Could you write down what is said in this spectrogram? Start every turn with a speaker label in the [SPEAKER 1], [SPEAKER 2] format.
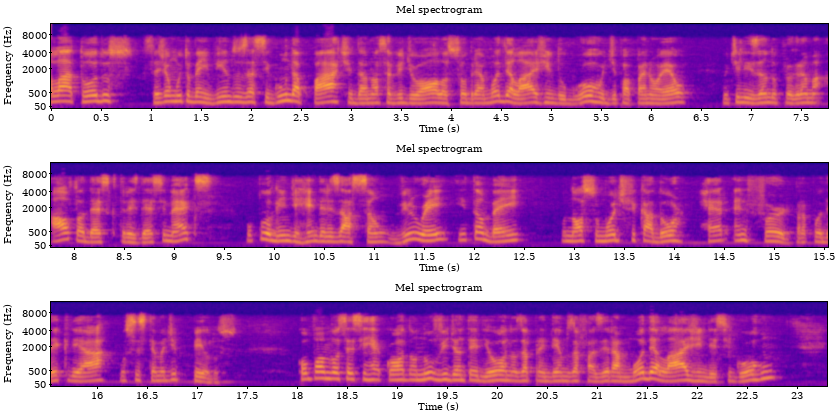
[SPEAKER 1] Olá a todos, sejam muito bem-vindos à segunda parte da nossa videoaula sobre a modelagem do gorro de Papai Noel utilizando o programa Autodesk 3ds Max, o plugin de renderização V-Ray e também o nosso modificador Hair and Fur para poder criar o sistema de pelos. Conforme vocês se recordam, no vídeo anterior nós aprendemos a fazer a modelagem desse gorro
